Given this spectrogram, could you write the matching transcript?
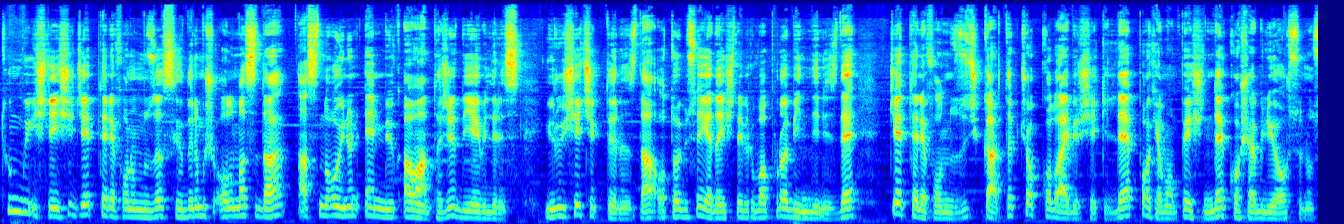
Tüm bu işleyişi cep telefonumuza sığdırmış olması da aslında oyunun en büyük avantajı diyebiliriz. Yürüyüşe çıktığınızda, otobüse ya da işte bir vapura bindiğinizde cep telefonunuzu çıkartıp çok kolay bir şekilde Pokemon peşinde koşabiliyorsunuz.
